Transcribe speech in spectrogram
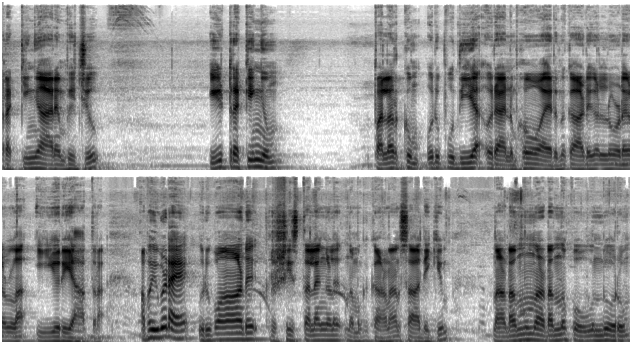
ട്രക്കിംഗ് ആരംഭിച്ചു. ഈ ട്രക്കിങ്ങും പലർക്കും ഒരു പുതിയ ഒരു അനുഭവമായിരുന്നു കാടുകളിലൂടെയുള്ള ഈ ഒരു യാത്ര. അപ്പോൾ ഇവിടെ ഒരുപാട് കൃഷി സ്ഥലങ്ങൾ നമുക്ക് കാണാൻ സാധിക്കും. നടന്ന് നടന്ന് പോകുന്തോറും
